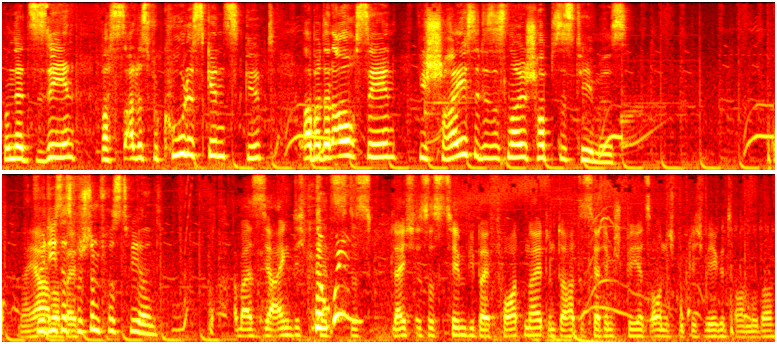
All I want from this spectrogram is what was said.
und jetzt sehen, was es alles für coole Skins gibt, aber dann auch sehen, wie scheiße dieses neue Shop-System ist. Naja, für die ist das bestimmt frustrierend. Aber es ist ja eigentlich das gleiche System wie bei Fortnite und da hat es ja dem Spiel jetzt auch nicht wirklich wehgetan, oder?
